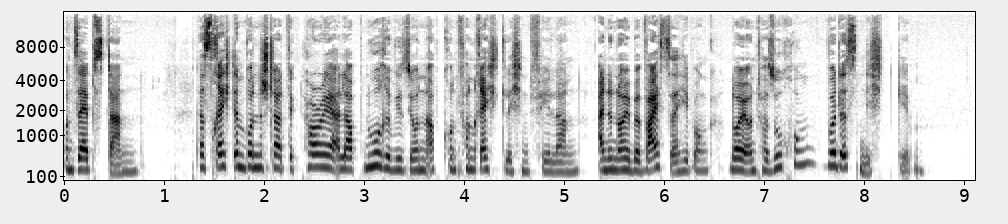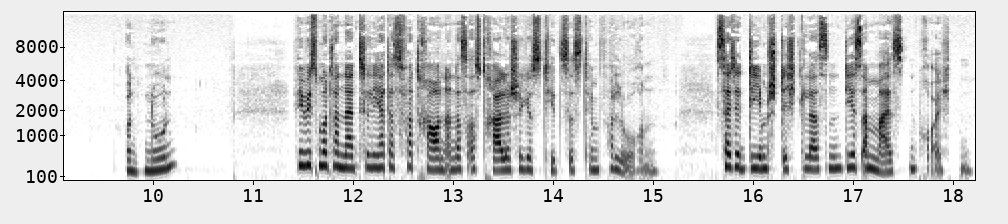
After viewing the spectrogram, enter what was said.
Und selbst dann. Das Recht im Bundesstaat Victoria erlaubt nur Revisionen aufgrund von rechtlichen Fehlern. Eine neue Beweiserhebung, neue Untersuchungen würde es nicht geben. Und nun? Phoebes Mutter Natalie hat das Vertrauen an das australische Justizsystem verloren. Es hätte die im Stich gelassen, die es am meisten bräuchten.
